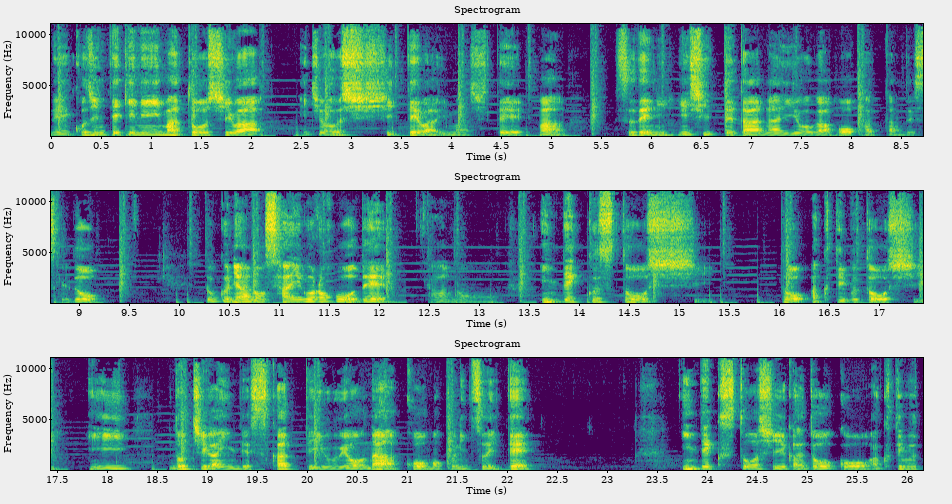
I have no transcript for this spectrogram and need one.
で、個人的にまあ投資は一応知ってはいまして、まあすでに知ってた内容が多かったんですけど、特にあの最後の方で、あの、インデックス投資とアクティブ投資、どっちがいいんですかっていうような項目について、インデックス投資がどうこう、アクティブ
